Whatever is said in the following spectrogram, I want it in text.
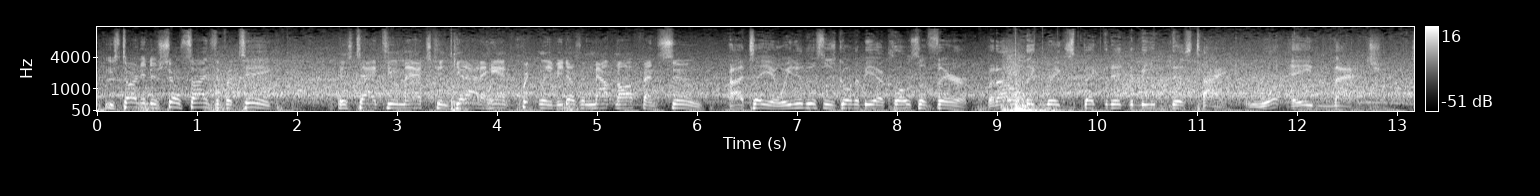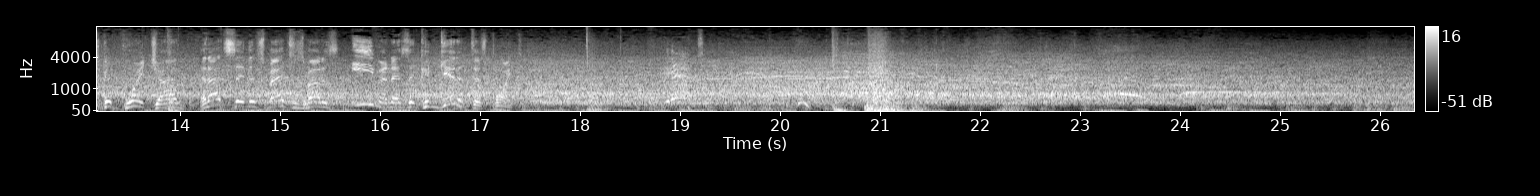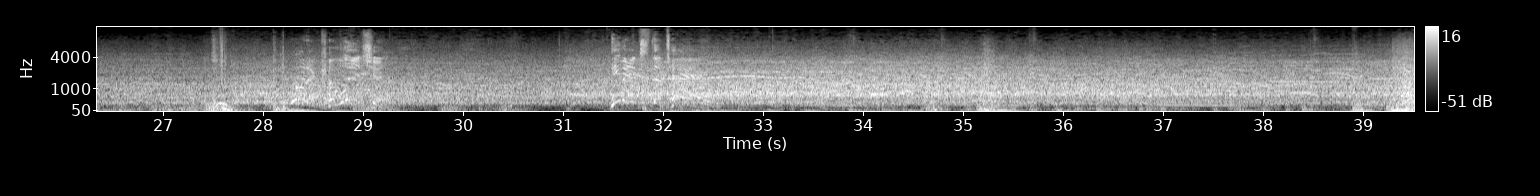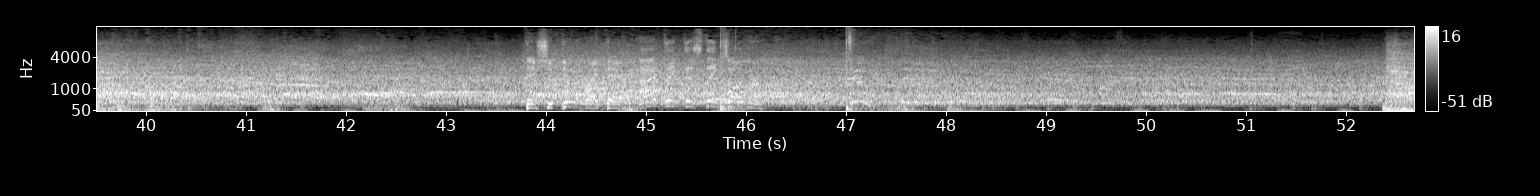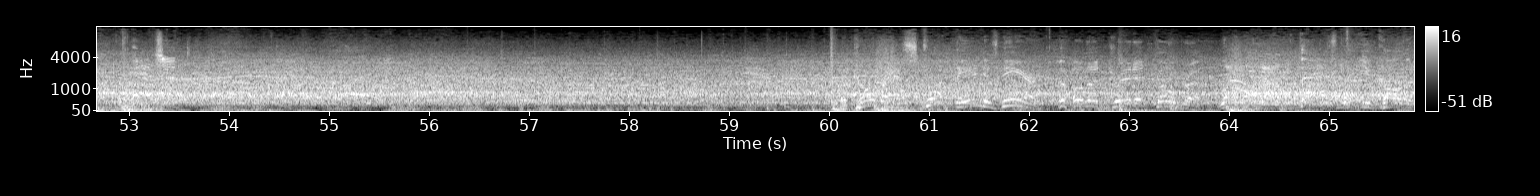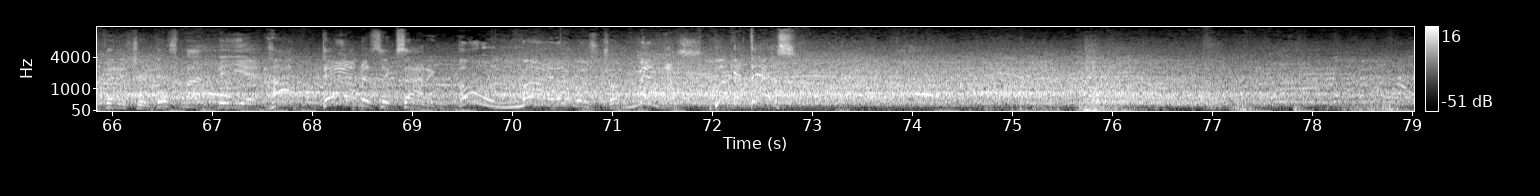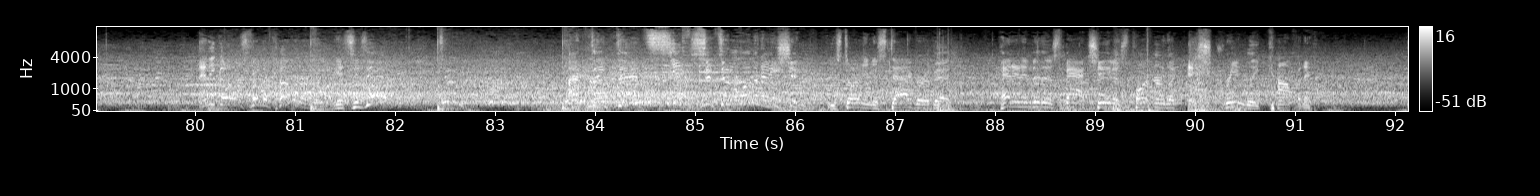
He's starting to show signs of fatigue. This tag team match can get out of hand quickly if he doesn't mount an offense soon. I tell you, we knew this was going to be a close affair, but I don't think we expected it to be this tight. What a match. It's a good point, John. And I'd say this match is about as even as it could get at this point. Should do it right there. I think this thing's over. This is it. I think that's yes, it's an elimination. He's starting to stagger a bit. Heading into this match, he and his partner look extremely confident.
